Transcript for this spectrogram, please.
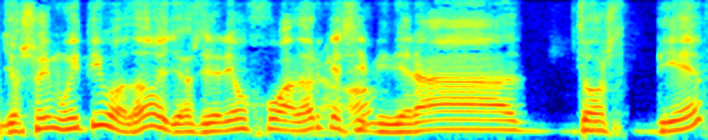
Yo soy muy Tibodó. Yo sería un jugador que si midiera 2'10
